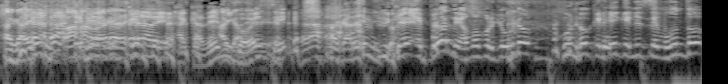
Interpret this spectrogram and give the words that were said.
Académico. Ah, académico ese. Académico. Que es peor, digamos, porque uno, uno cree que en ese mundo,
